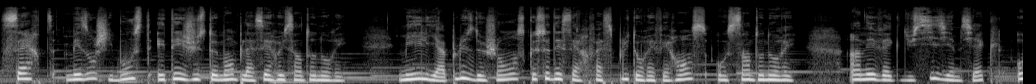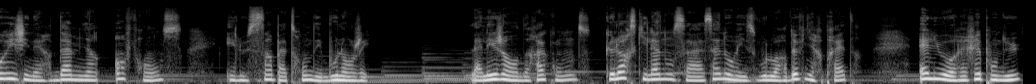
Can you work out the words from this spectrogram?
Certes, Maison Chibouste était justement placée rue Saint-Honoré, mais il y a plus de chances que ce dessert fasse plutôt référence au Saint-Honoré, un évêque du VIe siècle, originaire d'Amiens en France, et le saint patron des boulangers. La légende raconte que lorsqu'il annonça à sa nourrice vouloir devenir prêtre, elle lui aurait répondu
